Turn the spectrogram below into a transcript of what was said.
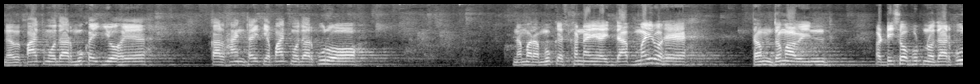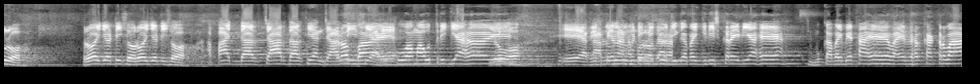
ને હવે પાંચમો દાર મુકાઈ ગયો છે કાલ હાન થાય ત્યાં પાંચમો દાર પૂરો. ને અમારા મુકેશ ખન્નાએ દાબ માર્યો છે ધમધમાવીને અઢીસો ફૂટનો દાર પૂરો. રોજ અઢીસો રોજ અઢીસો. આ પાંચ દાર ચાર દાર થયા ને ચાર દી થયા કુવામાં ઉતરી ગયા હે એ પેલા નંબરનો દાર. જીગાભાઈ ગિરીશ કરાઈ રહ્યા હે. મુકાભાઈ બેઠા હે વાયર સરખા કરવા.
